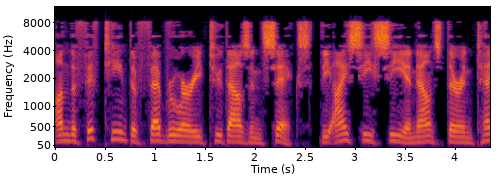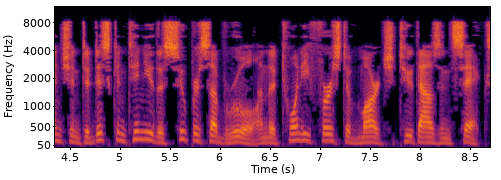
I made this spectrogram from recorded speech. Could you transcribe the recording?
On 15 February 2006, the ICC announced their intention to discontinue the supersub rule on 21 March 2006.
